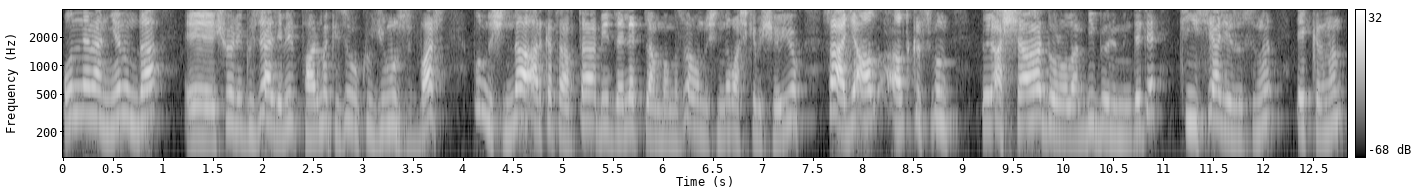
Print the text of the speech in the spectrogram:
Onun hemen yanında e, şöyle güzel de bir parmak izi okuyucumuz var. Bunun dışında arka tarafta bir de led lambamız var. Onun dışında başka bir şey yok. Sadece alt, alt kısmın böyle aşağıya doğru olan bir bölümünde de TCL yazısını ekranın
